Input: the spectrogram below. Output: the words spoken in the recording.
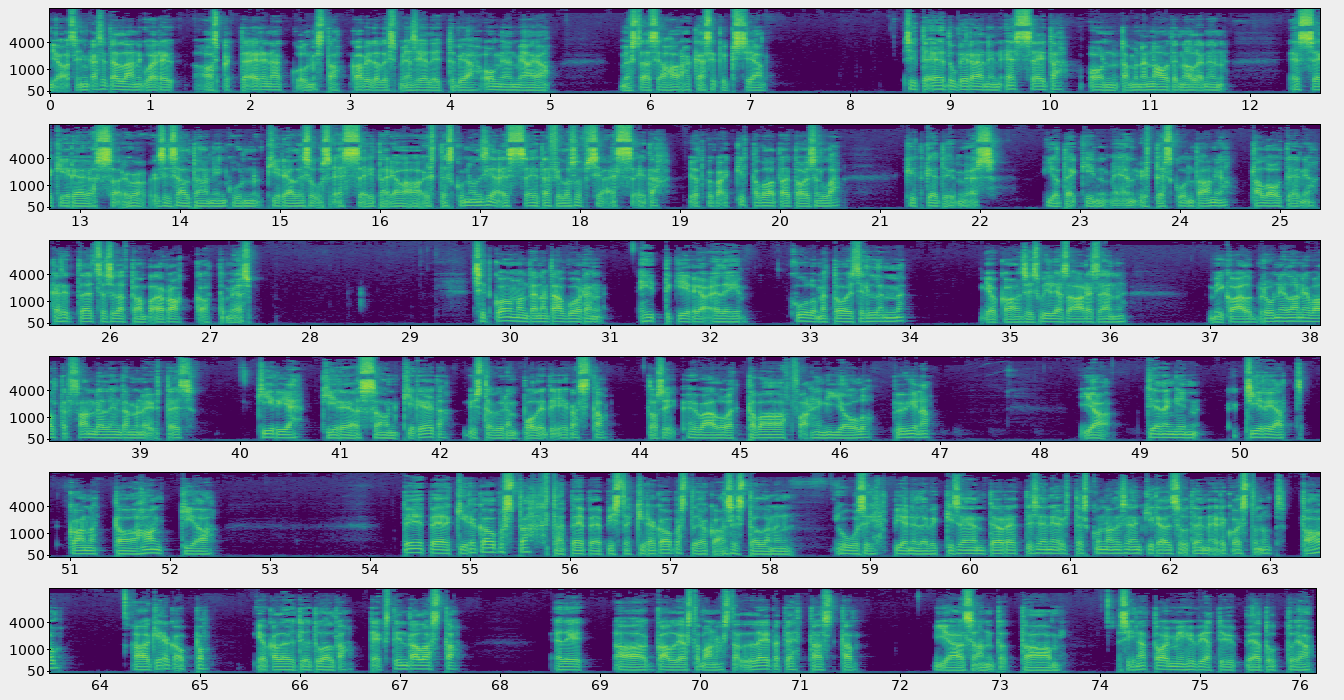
Ja siinä käsitellään niin kuin eri aspekteja, eri näkökulmista, kapitalismia siihen liittyviä ongelmia ja myös tällaisia harhakäsityksiä. Sitten Eetu Virenin esseitä on tämmöinen nautinnollinen esseekirja, jossa, joka sisältää niin kuin kirjallisuusesseitä ja yhteiskunnallisia esseitä, filosofisia esseitä, jotka kaikki tavalla tai toisella kytkeytyy myös jotenkin meidän yhteiskuntaan ja talouteen ja käsittelee itse asiassa paljon rakkautta myös. Sitten kolmantena tämän vuoden hittikirja eli Kuulumme toisillemme, joka on siis Vilja Saarisen, Mikael Brunilan ja Walter Sandelin tämmöinen yhteiskirje, kirja, jossa on kirjeitä ystävyyden politiikasta. Tosi hyvää luettavaa, varsinkin joulupyhinä. Ja tietenkin kirjat kannattaa hankkia PP-kirjakaupasta tai pp.kirjakaupasta, joka on siis tällainen uusi pienilevikkiseen teoreettiseen ja yhteiskunnalliseen kirjallisuuteen erikoistunut taho, kirjakauppa, joka löytyy tuolta tekstintalosta, eli Kalliosta vanhasta leipätehtaasta. Ja se on, tota, siinä toimii hyviä tyyppejä, tuttuja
